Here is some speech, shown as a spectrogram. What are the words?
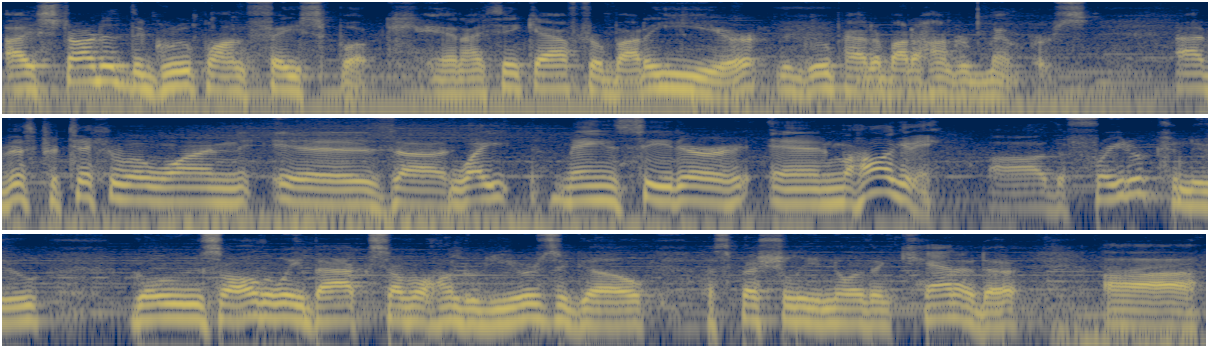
I started the group on Facebook, and I think after about a year, the group had about 100 members. Uh, this particular one is uh, white Maine cedar and mahogany. Uh, the freighter canoe goes all the way back several hundred years ago, especially in northern Canada, uh,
